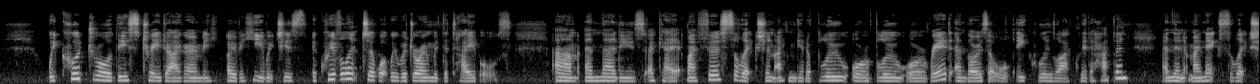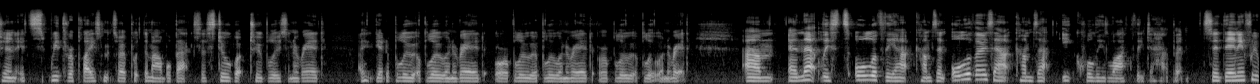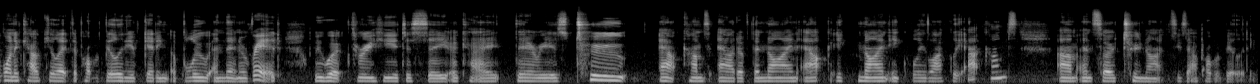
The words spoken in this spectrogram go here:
we could draw this tree diagram over here, which is equivalent to what we were drawing with the tables. Um, and that is, okay, at my first selection, I can get a blue or a blue or a red, and those are all equally likely to happen. And then at my next selection, it's with replacement, so I put the marble back, so I've still got two blues and a red. I get a blue, a blue, and a red, or a blue, a blue, and a red, or a blue, a blue, and a red. Um, and that lists all of the outcomes, and all of those outcomes are equally likely to happen. So then if we want to calculate the probability of getting a blue and then a red, we work through here to see, okay, there is two outcomes out of the nine, out, nine equally likely outcomes, um, and so two ninths is our probability.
